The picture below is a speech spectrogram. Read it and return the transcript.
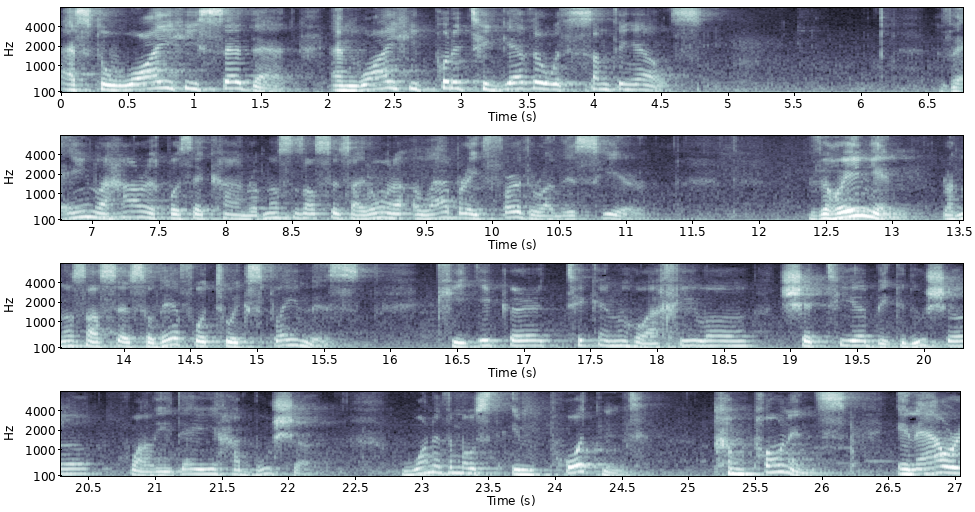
as to why he said that and why he put it together with something else. Ve'ein laharich bosekan. Rav Nosson Zal says, I don't want to elaborate further on this here. Ve'hoinyin. Rav Nosson Zal says, so therefore to explain this, ki ikar tikkun huachila shetia bikdusha hualidei habusha. One of the most important components in our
